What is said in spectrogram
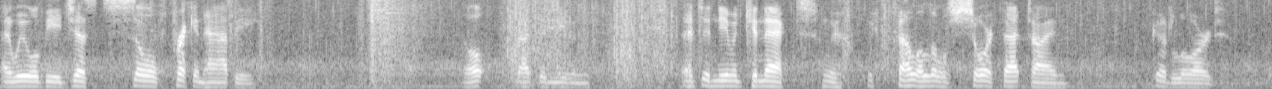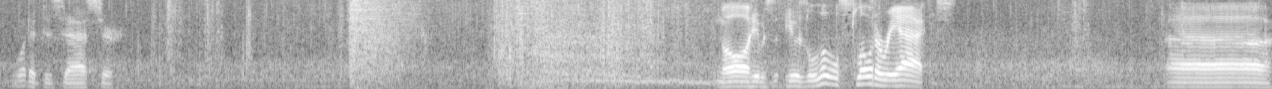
And we will be just so frickin' happy. Oh, that didn't even... That didn't even connect. We, we fell a little short that time. Good lord. What a disaster. Oh, he was he was a little slow to react. Uh,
